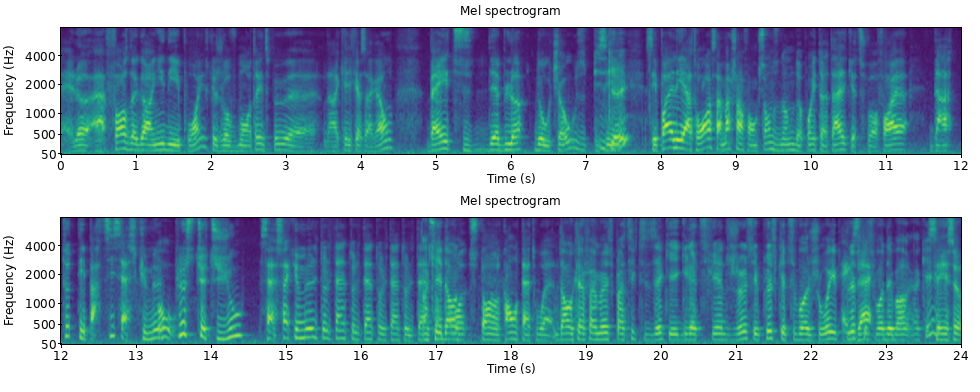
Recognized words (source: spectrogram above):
Ben là, à force de gagner des points, ce que je vais vous montrer un petit peu euh, dans quelques secondes, ben tu débloques d'autres choses. Puis c'est OK. c'est pas aléatoire, ça marche en fonction du nombre de points total que tu vas faire dans toutes tes parties. Ça se cumule. Oh. Plus que tu joues, ça s'accumule tout le temps, tout le temps, tout le temps, tout le temps OK, sur, ton, donc- sur ton compte à toi. là. Donc, la fameuse partie que tu disais qui est gratifiante du jeu, c'est plus que tu vas jouer, plus Exact. que tu vas débarrer. OK. C'est ça.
